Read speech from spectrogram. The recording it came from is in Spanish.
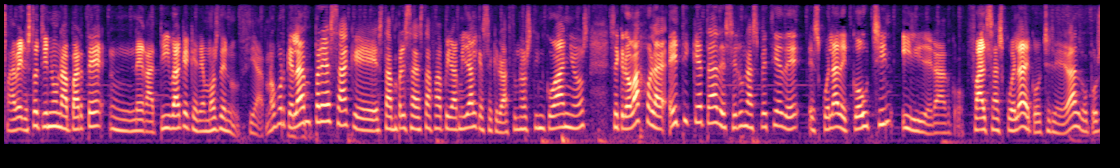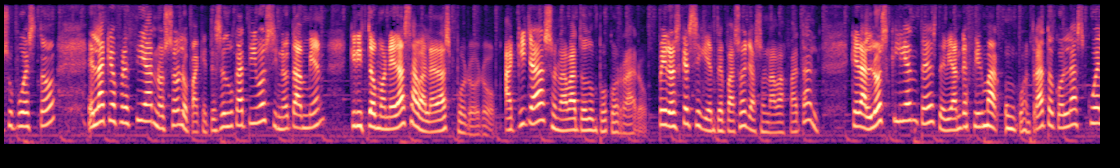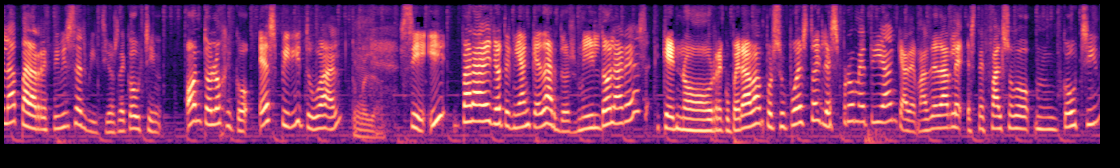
a ver, esto tiene una parte negativa que queremos denunciar, ¿no? Porque la empresa, que esta empresa de estafa piramidal que se creó hace unos cinco años, se creó bajo la etiqueta de ser una especie de escuela de coaching y liderazgo. Falsa escuela de coaching y liderazgo, por supuesto, en la que ofrecía no solo paquetes educativos, sino también criptomonedas avaladas por oro. Aquí ya sonaba todo un poco raro, pero es que el siguiente paso ya sonaba fatal, que eran los clientes debían de firmar un contrato con la escuela para recibir servicios de coaching ontológico espiritual Toma ya. Sí, y para ello tenían que dar 2.000 dólares que no recuperaban, por supuesto, y les prometían que además de darle este falso mm, coaching,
